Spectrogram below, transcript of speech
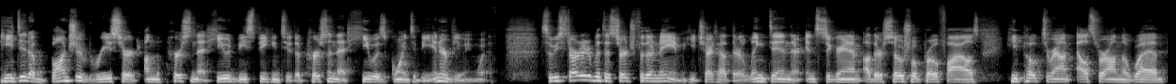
he did a bunch of research on the person that he would be speaking to, the person that he was going to be interviewing with. So he started with a search for their name. He checked out their LinkedIn, their Instagram, other social profiles. He poked around elsewhere on the web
